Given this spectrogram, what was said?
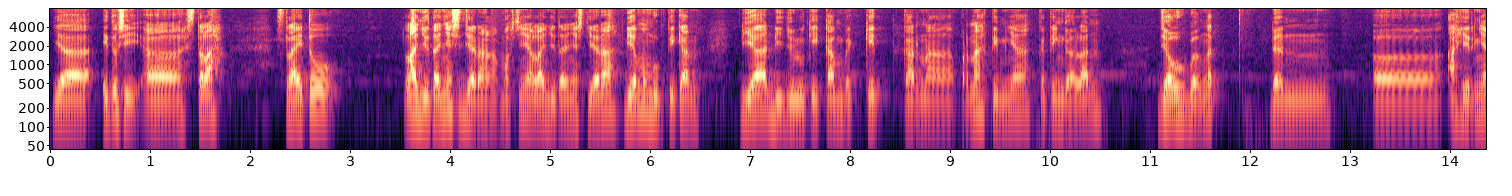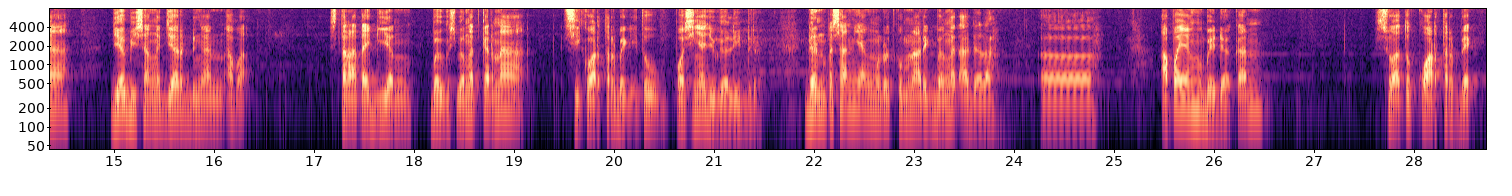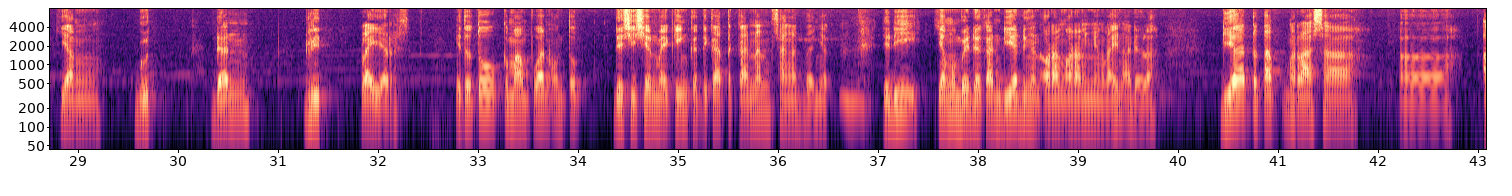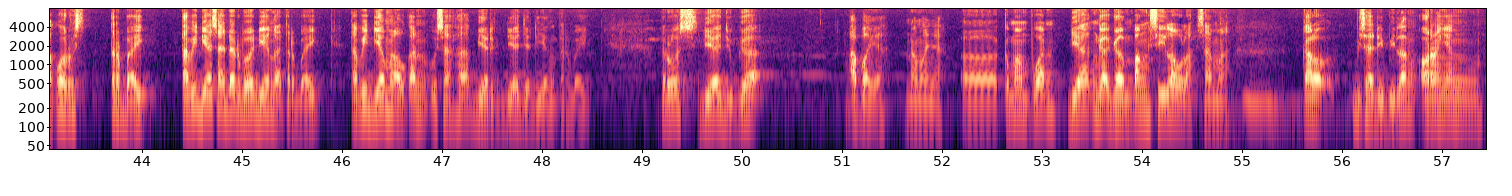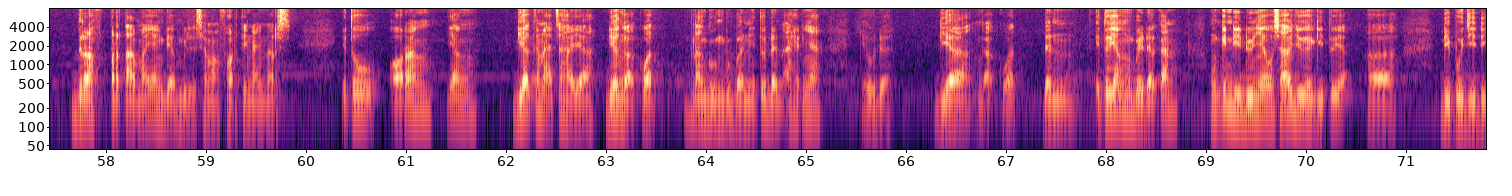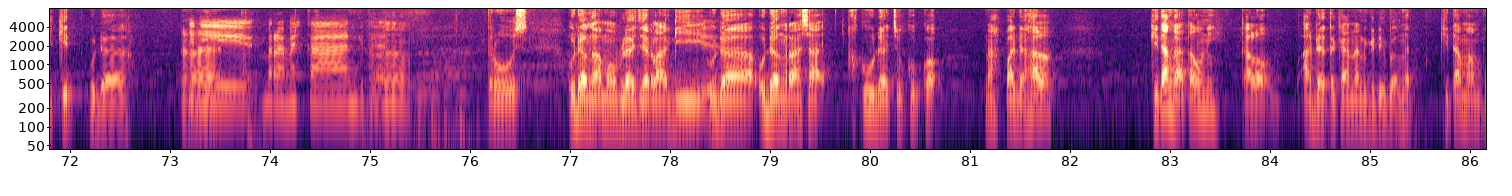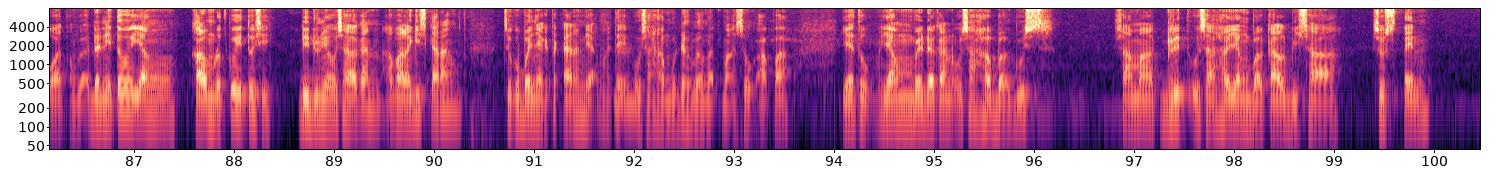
ya itu sih eh, setelah setelah itu lanjutannya sejarah lah. Maksudnya lanjutannya sejarah dia membuktikan dia dijuluki comeback kid karena pernah timnya ketinggalan jauh banget dan eh, akhirnya dia bisa ngejar dengan apa? Strategi yang bagus banget karena si quarterback itu posisinya juga leader. Dan pesan yang menurutku menarik banget adalah eh, apa yang membedakan suatu quarterback yang good dan great players itu tuh kemampuan untuk decision making ketika tekanan sangat banyak. Jadi yang membedakan dia dengan orang-orang yang lain adalah dia tetap merasa eh, aku harus terbaik, tapi dia sadar bahwa dia nggak terbaik, tapi dia melakukan usaha biar dia jadi yang terbaik. Terus dia juga apa ya namanya eh, kemampuan dia nggak gampang silau lah sama kalau bisa dibilang orang yang draft pertama yang diambil sama 49ers itu orang yang dia kena cahaya dia nggak kuat nanggung beban itu dan akhirnya ya udah dia nggak kuat. Dan itu yang membedakan mungkin di dunia usaha juga gitu ya eh, dipuji dikit udah jadi meremehkan gitu ya? Eh, terus udah nggak mau belajar lagi udah udah ngerasa aku udah cukup kok. Nah padahal kita nggak tahu nih kalau ada tekanan gede banget kita mampu atau enggak dan itu yang kalau menurutku itu sih di dunia usaha kan apalagi sekarang cukup banyak tekanan ya maksudnya usaha mudah banget masuk apa ya itu yang membedakan usaha bagus sama grit usaha yang bakal bisa sustain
